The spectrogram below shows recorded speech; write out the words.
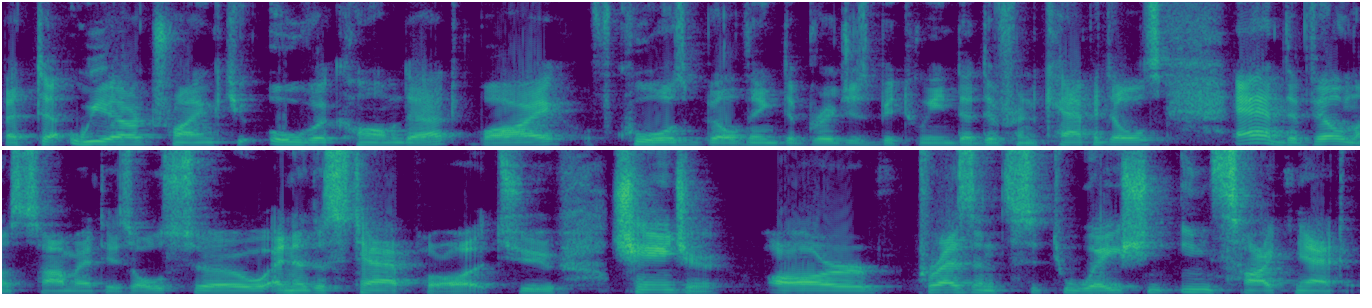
But uh, we are trying to overcome that by, of course, building the bridges between the different capitals. And the Vilnius summit is also another step to change our present situation inside NATO.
